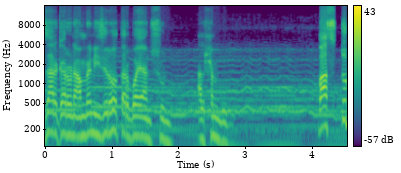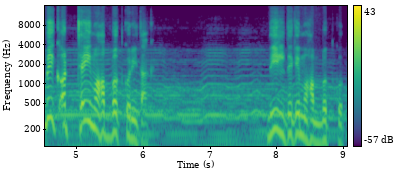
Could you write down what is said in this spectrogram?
যার কারণে আমরা নিজেরাও তার বয়ান শুনি, আলহামদুলিল্লাহ। বাস্তবিক অর্থেই মহব্বত করি তাকে। দিল থেকে মহব্বত করি।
